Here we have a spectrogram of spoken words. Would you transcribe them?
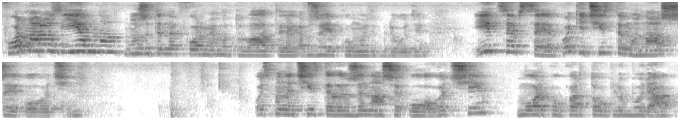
Форма роз'ємна, можете не в формі готувати, а вже якомусь блюді. І це все. Поки чистимо наші овочі. Ось ми начистили вже наші овочі, морку, картоплю, буряк.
